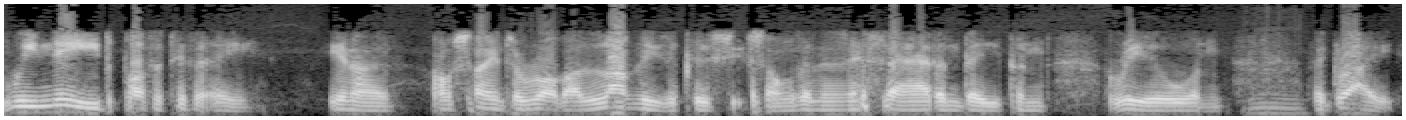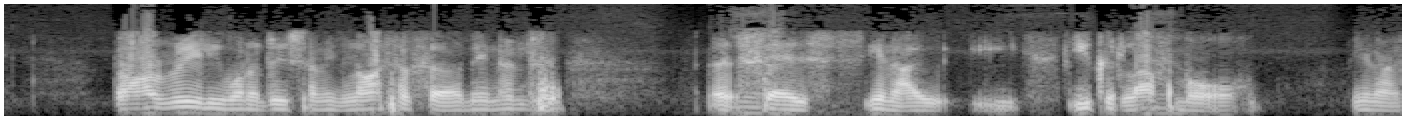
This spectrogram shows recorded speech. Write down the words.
we need positivity. You know, I was saying to Rob, I love these acoustic songs, and they're sad and deep and real, and they're great. But I really want to do something life affirming and that Yeah. says, you know, y- you could love more. You know,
